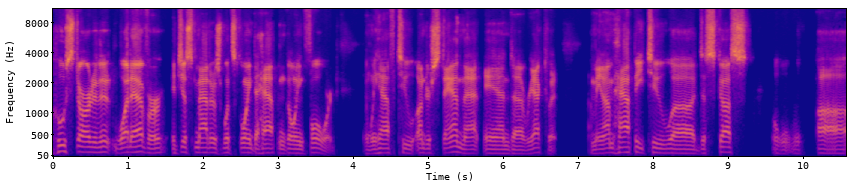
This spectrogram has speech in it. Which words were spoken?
who started it whatever. It just matters what's going to happen going forward. And we have to understand that and uh, react to it. I mean i'm happy to uh, discuss uh,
